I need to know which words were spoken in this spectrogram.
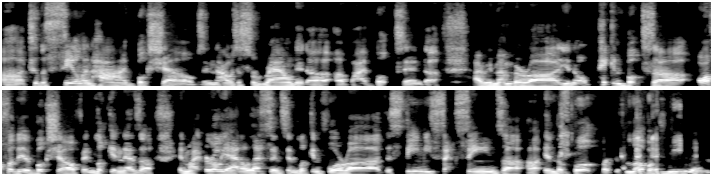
uh, to the ceiling high bookshelves, and I was just surrounded uh, uh, by books. And uh, I remember, uh, you know, picking books uh, off of the bookshelf and looking as a in my early adolescence and looking for the steamy sex scenes in the book, but this love of reading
